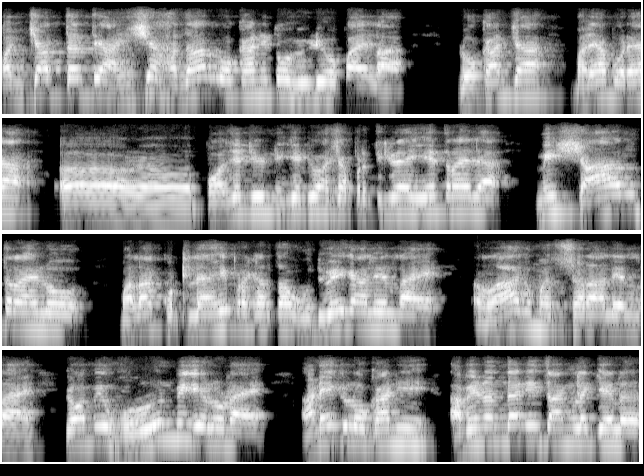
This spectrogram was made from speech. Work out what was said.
पंच्याहत्तर ते ऐंशी हजार लोकांनी तो व्हिडिओ पाहिला. लोकांच्या बऱ्या बऱ्या पॉझिटिव्ह निगेटिव्ह अशा प्रतिक्रिया येत राहिल्या. मी शांत राहिलो. मला कुठल्याही प्रकारचा उद्वेग आलेला नाही राग मत्सर आलेला नाही किंवा मी हुरळून बी गेलो नाही. अनेक लोकांनी अभिनंदनही चांगलं केलं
